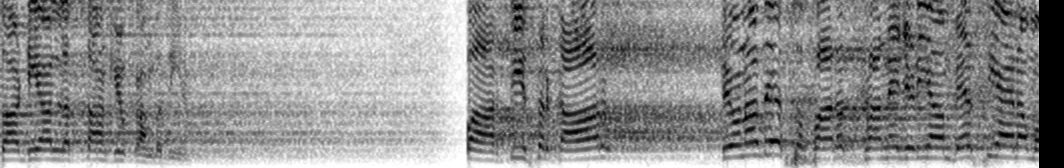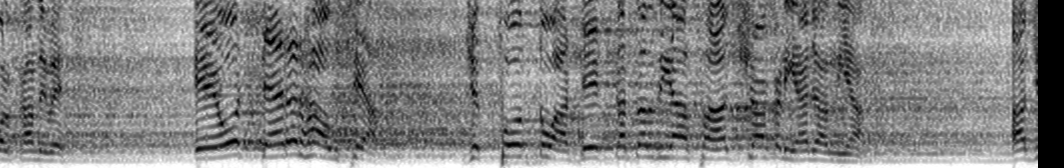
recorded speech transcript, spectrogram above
ਸਾਡੀਆਂ ਲੱਤਾਂ ਕਿਉਂ ਕੰਬਦੀਆਂ? ਭਾਰਤੀ ਸਰਕਾਰ ਤੇ ਉਹਨਾਂ ਦੇ ਸਫਾਰਤਖਾਨੇ ਜਿਹੜੀਆਂ ਅੰਬੈਸੀਆਂ ਇਹਨਾਂ ਮੁਲਕਾਂ ਦੇ ਵਿੱਚ, ਇਹ ਉਹ ਟੈਰਰ ਹਾਊਸ ਆ, ਜਿੱਥੋਂ ਤੁਹਾਡੇ ਕਤਲ ਦੀਆਂ ਸਾਜ਼ਿਸ਼ਾਂ ਘੜੀਆਂ ਜਾਂਦੀਆਂ। ਅੱਜ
